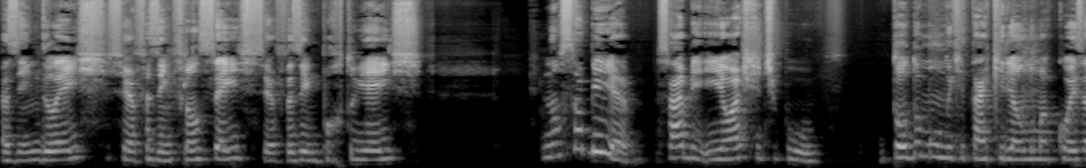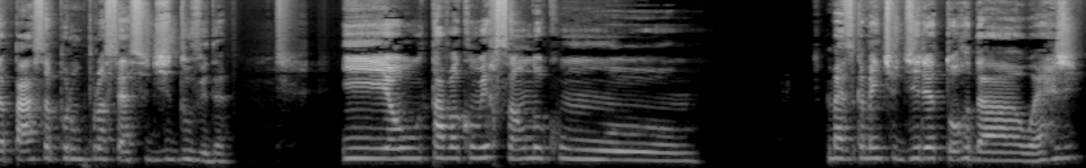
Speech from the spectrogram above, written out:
fazer em inglês, se eu ia fazer em francês, se eu ia fazer em português. Não sabia, sabe? E eu acho que, tipo, todo mundo que tá criando uma coisa passa por um processo de dúvida. E eu tava conversando com o... basicamente o diretor da UERJ.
